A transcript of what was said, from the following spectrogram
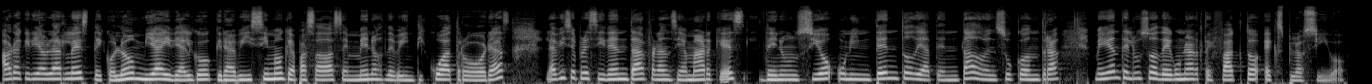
Ahora quería hablarles de Colombia y de algo gravísimo que ha pasado hace menos de 24 horas. La vicepresidenta Francia Márquez denunció un intento de atentado en su contra mediante el uso de un artefacto explosivo.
